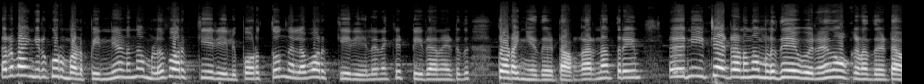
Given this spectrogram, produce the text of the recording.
കാരണം ഭയങ്കര കുറുമ്പാണ്. പിന്നെയാണ് നമ്മൾ വർക്ക് ഏരിയയിൽ പുറത്തൊന്നല്ല വർക്ക് ഏരിയയിൽ തന്നെ കെട്ടിയിടാനായിട്ട് തുടങ്ങിയത് കേട്ടോ. കാരണം അത്രയും നീറ്റായിട്ടാണ് നമ്മൾ ദേവനെ നോക്കണത് കേട്ടോ.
